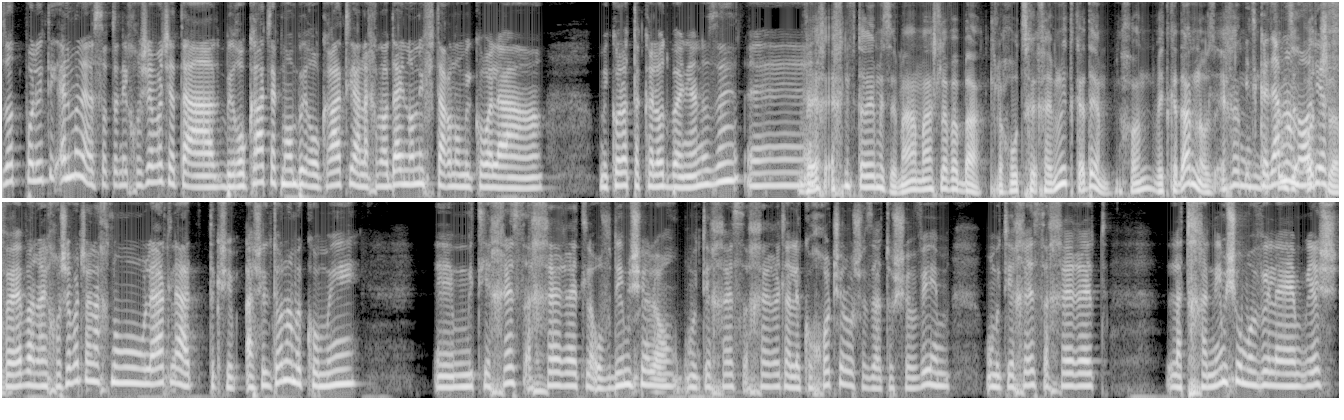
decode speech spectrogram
זאת פוליטיקה, אין מה לעשות. אני חושבת שאתה, בירוקרטיה כמו בירוקרטיה, אנחנו עדיין לא נפטרנו מכל ה... מכל התקלות בעניין הזה. אה, ואיך נפטרים מזה? מה, מה השלב הבא? כאילו, אנחנו צריכים, חייבים להתקדם, נכון? והתקדמנו, אז איך. התקדמנו מאוד יפה, שלב? ואני חושבת שאנחנו לאט לאט, תקשיב, השלטון המקומי אה, מתייחס אחרת לעובדים שלו, הוא מתייחס אחרת ללקוחות שלו, שזה התושבים, הוא מתייחס אחרת לתכנים שהוא מביא להם. יש,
